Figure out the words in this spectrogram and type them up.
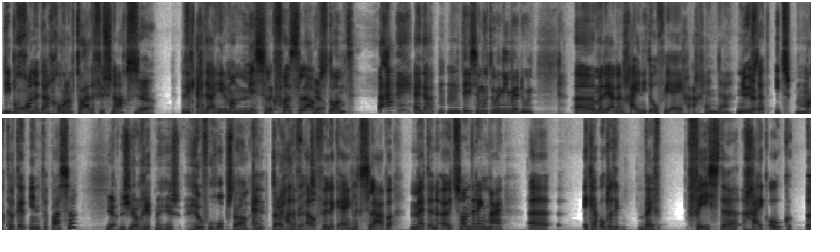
Die begonnen dan gewoon om twaalf uur s'nachts. Ja, Dat ik echt daar helemaal misselijk van slaap Ja. stond. en dacht, "Mm, mm, deze moeten we niet meer doen. Eh, maar ja, dan ga je niet over je eigen agenda. Nu is Ja. dat iets makkelijker in te passen. ja, dus jouw ritme is heel vroeg opstaan en, En op tijd naar half elf wil ik eigenlijk slapen met een uitzondering. Maar eh, ik heb ook dat ik bij feesten ga ik ook eh,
